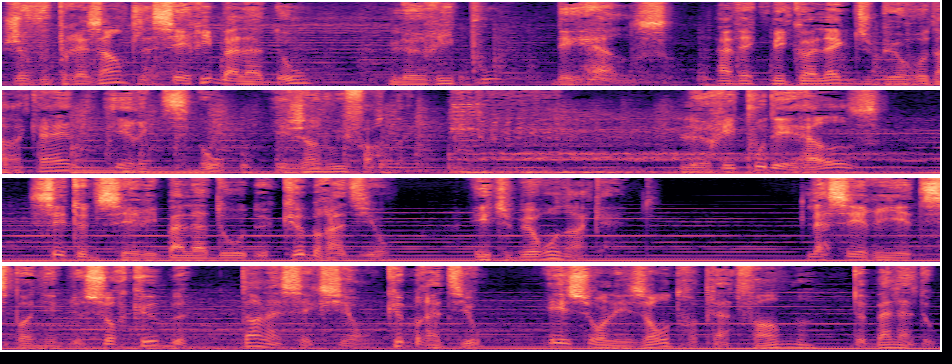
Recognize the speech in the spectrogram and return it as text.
Je vous présente la série Balado, Le Ripou des Hells, avec mes collègues du bureau d'enquête, Éric Thibault et Jean-Louis Fortin. Le Ripou des Hells, c'est une série balado de Cube Radio et du bureau d'enquête. La série est disponible sur Cube, dans la section Cube Radio et sur les autres plateformes de balado.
